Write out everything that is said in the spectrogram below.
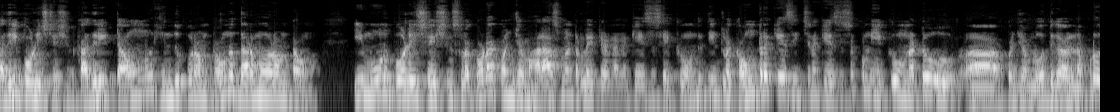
Kadiri police station Kadiri town Hindupuram town Dharmavaram town. ఈ మూడు పోలీస్ స్టేషన్స్లో కూడా కొంచెం హరాస్మెంట్ రిలేటెడ్ అయిన కేసెస్ ఎక్కువ ఉంది. దీంట్లో కౌంటర్ కేసు ఇచ్చిన కేసెస్ కొన్ని ఎక్కువ ఉన్నట్టు కొంచెం లోతుగా వెళ్ళినప్పుడు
